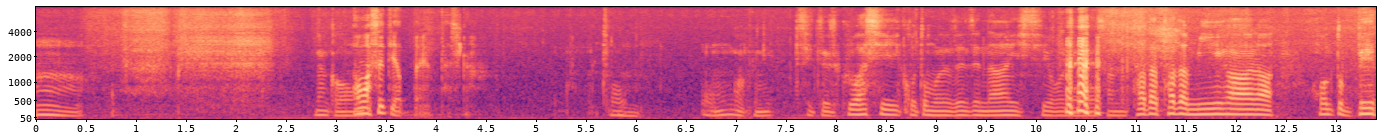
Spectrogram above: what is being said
うん。なんか合わせてやったんや確か。と音楽について詳しいことも全然ないし俺 ただただミーハーなほんとベッ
